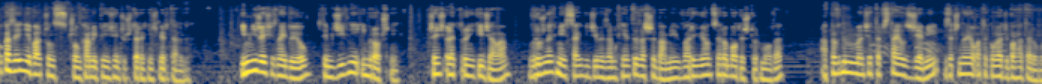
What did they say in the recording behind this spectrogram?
okazyjnie walcząc z członkami 54 nieśmiertelnych. Im niżej się znajdują, tym dziwniej i mroczniej. Część elektroniki działa, w różnych miejscach widzimy zamknięte za szybami wariujące roboty szturmowe, a w pewnym momencie te wstają z ziemi i zaczynają atakować bohaterów.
